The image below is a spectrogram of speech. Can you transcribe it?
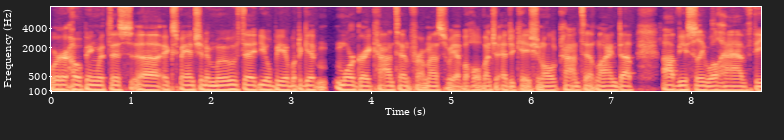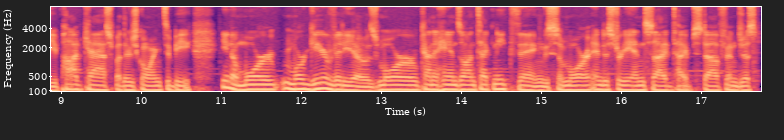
we're hoping with this uh, expansion and move that you'll be able to get more great content from us. We have a whole bunch of educational content lined up. Obviously, we'll have the podcast, but there's going to be, you know, more more gear videos, more kind of hands-on technique things, some more industry inside type stuff, and just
